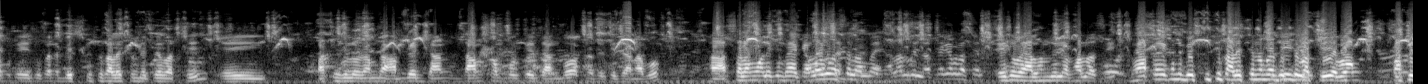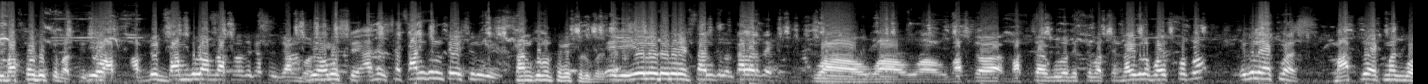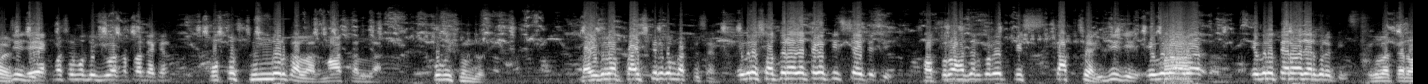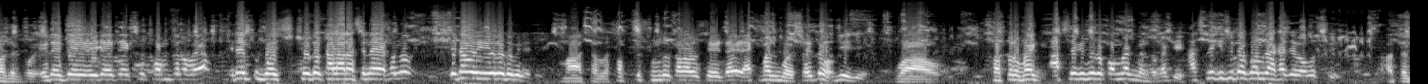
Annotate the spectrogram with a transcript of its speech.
মোটামুটি এই দোকানে বেশ কিছু কালেকশন দেখতে পাচ্ছি। এই পাখিগুলোর আমরা আপডেট দাম সম্পর্কে জানব, আপনাদেরকে জানাব। আসসালামু আলাইকুম ভাই কেমন আছেন? আসসালাম ভাই আলহামদুলিল্লাহ আপনি কেমন আছেন? এই তো ভাই আলহামদুলিল্লাহ ভালো আছি। ভাই আপনার এখানে বেশ কিছু কালেকশন আমরা দেখতে পাচ্ছি এবং পাখির বাচ্চাও দেখতে পাচ্ছি। তো আপডেট দামগুলো আমরা আপনাদের কাছে জানব। জি অবশ্যই। থেকে শুরু করি। সানকুনুর থেকে শুরু করে। এই যে ইয়েলো ডোমিনেট সানগুলো কালার দেখেন। Wow wow wow. বাচ্চা বাচ্চাগুলো দেখতে পাচ্ছেন। ভাই এগুলো বয়স কত? এগুলো এক মাস। মাত্র এক মাস বয়স। এই এক মাসের মধ্যে ভিউয়ার্স আপনারা দেখেন কত সুন্দর কালার মাশাআল্লাহ। খুবই সুন্দর। ভাই এগুলো প্রাইস কীরকম রাখতেছেন? এগুলো সতেরো হাজার টাকা পিস চাইতেছি। সতেরো হাজার করে পিস চাচ্ছেন? জি জি এগুলো আবার এগুলো তেরো হাজার করে পিস এগুলো তেরো হাজার করে। এটা এটা এটা এটা একটু কম কেন ভাইয়া? এটা একটু বয়স ছোট কালার আছে না এখনও। এটাও ইয়েলো ডোমিনেট মাশাআল্লাহ সবচেয়ে সুন্দর কালার হচ্ছে এটা এক মাস বয়স তাই তো? জি জি। ওয়াও। সতেরো ভাই আসলে কিছুটা কম রাখবেন তো নাকি? আসলে কিছুটা কম রাখা যাবে অবশ্যই। আচ্ছা।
